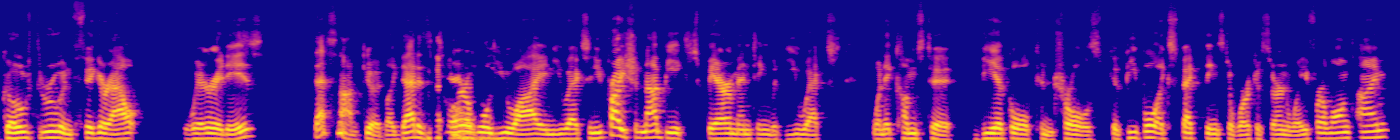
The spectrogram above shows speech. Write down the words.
go through and figure out where it is, that's not good. Like that is terrible UI and UX, and you probably should not be experimenting with UX when it comes to vehicle controls because people expect things to work a certain way for a long time.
